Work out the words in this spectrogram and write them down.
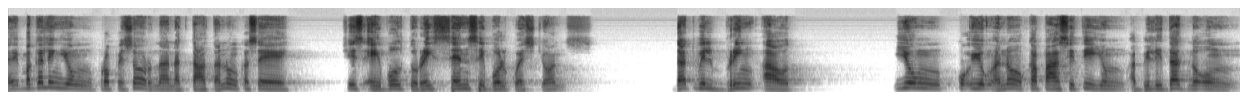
eh, magaling yung professor na nagtatanong kasi she is able to raise sensible questions that will bring out yung yung ano capacity, yung abilidad noong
